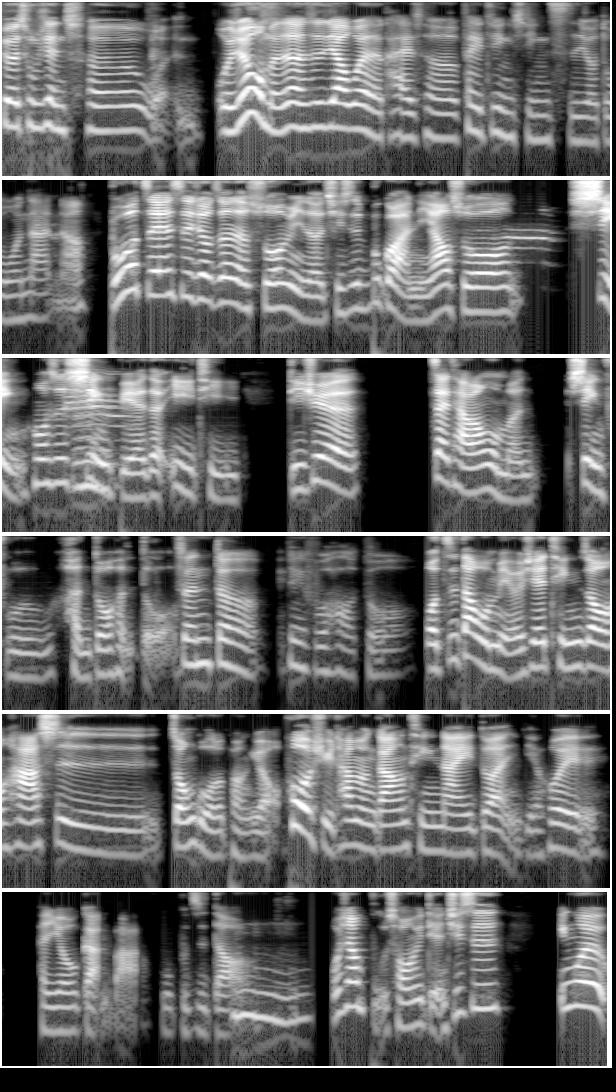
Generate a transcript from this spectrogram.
就会出现车纹。我觉得我们真的是要为了开车费尽心思，有多难啊！不过这件事就真的说明了，其实不管你要说性或是性别的议题，嗯、的确在台湾我们。幸福很多很多，真的幸福好多。我知道我们有一些听众，他是中国的朋友，或许他们刚刚听那一段也会很有感吧，我不知道。嗯，我想补充一点，其实因为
